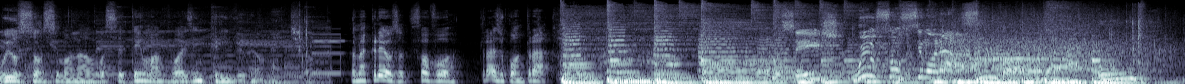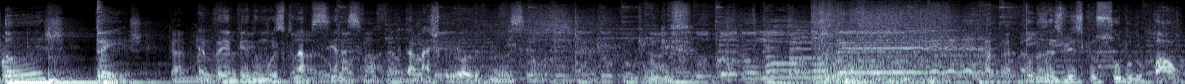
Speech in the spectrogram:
Wilson Simonal, você tem uma voz incrível, realmente. Dona Creuza, por favor, traz o contrato. Com vocês, Wilson Simonal. Simbora. Um, dois, três. É proibido o músico na piscina, Simão. Ainda mais crioulo como você. Quem disse? Todas as vezes que eu subo no palco,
